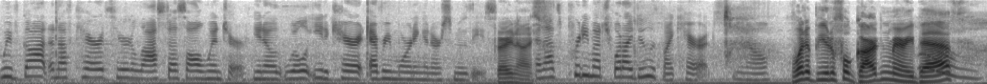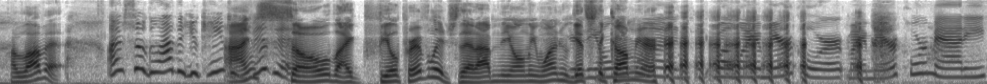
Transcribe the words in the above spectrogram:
we've got enough carrots here to last us all winter. You know, we'll eat a carrot every morning in our smoothies. Very nice. And that's pretty much what I do with my carrots, you know. What a beautiful garden, Mary Beth. I love it. I'm so glad that you came to I'm visit. so like feel privileged that I'm the only one who You're gets to come here. well, my AmeriCorps, my AmeriCorps Maddie,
